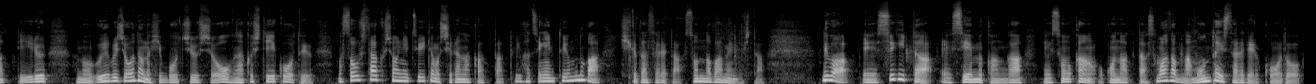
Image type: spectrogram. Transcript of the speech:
っている、あの、ウェブ上での誹謗中傷をなくしていこうという、まあ、そうしたアクションについても知らなかったという発言というものが引き出された、そんな場面でした。では、えー杉田政務官が、えーその間行ったさまざまな問題視されている行動、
